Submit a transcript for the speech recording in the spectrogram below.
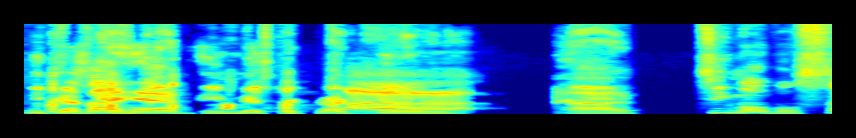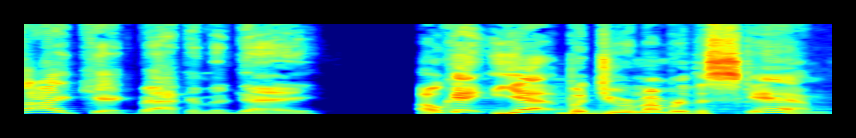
because I had the Mr. Cartoon uh, T-Mobile sidekick back in the day. Okay, yeah, but do you remember the scam?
